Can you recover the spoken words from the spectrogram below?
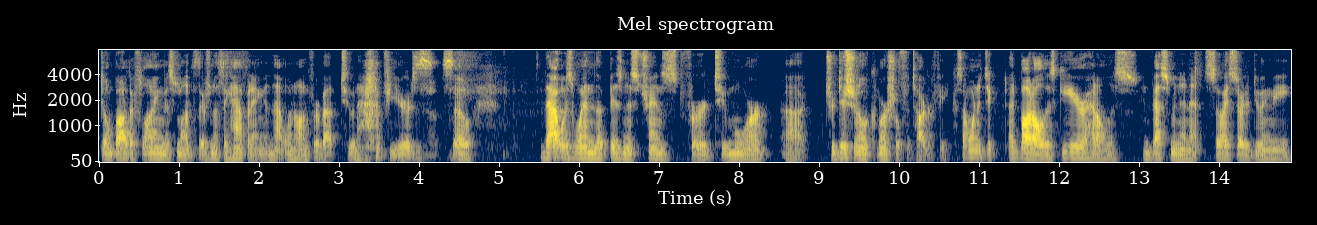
don't bother flying this month. There's nothing happening. And that went on for about two and a half years. Yeah. So that was when the business transferred to more uh, traditional commercial photography because I wanted to, I'd bought all this gear, had all this investment in it. So I started doing the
